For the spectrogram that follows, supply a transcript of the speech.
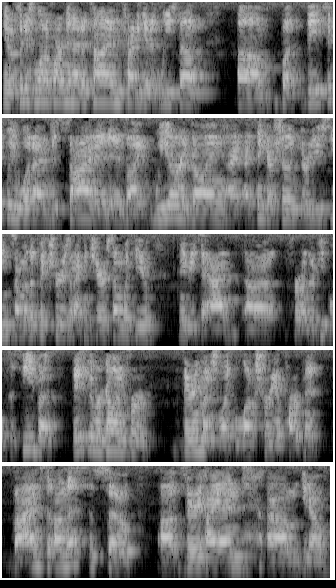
you know, finish one apartment at a time, try to get it leased up. Um, but basically, what I've decided is like we are going. I, I, think I've shown or you've seen some of the pictures, and I can share some with you, maybe to add uh, for other people to see. But basically, we're going for very much like luxury apartment vibes on this. So uh, it's very high end. Um, you know,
